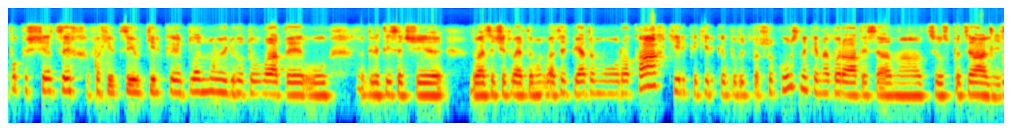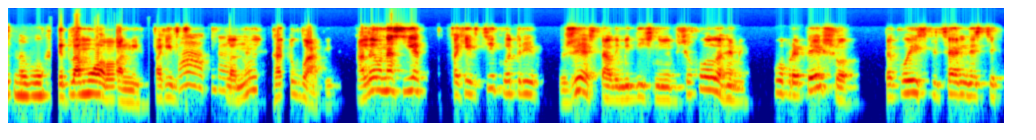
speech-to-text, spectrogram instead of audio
Поки ще цих фахівців тільки планують готувати у 2024-2025 роках, тільки-тільки будуть першокурсники набиратися на цю спеціальність нову. Дипломованих фахівців Так, так. планують готувати. Але у нас є фахівці, котрі вже стали медичними психологами, попри те, що такої спеціальності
